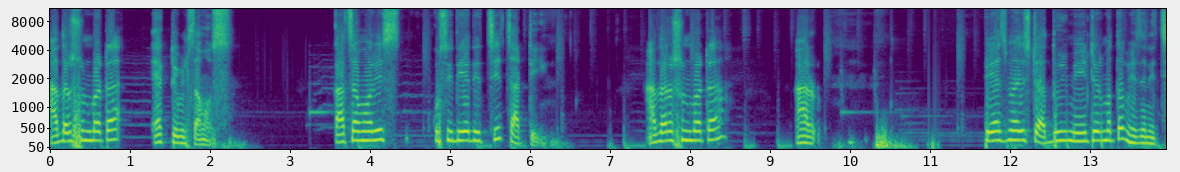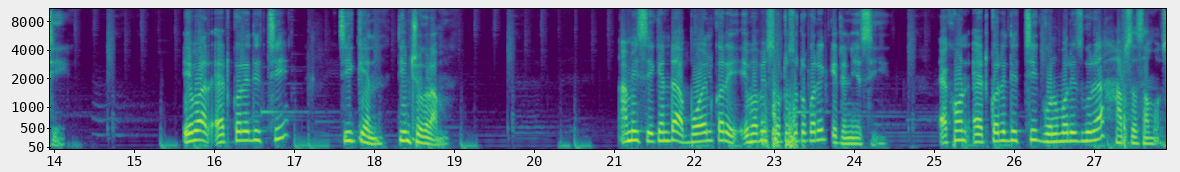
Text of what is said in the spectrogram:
আদা, রসুন বাটা, এক টেবিল চামচ। কাঁচামরিচ কুচি দিয়ে দিচ্ছি চারটি। আদা, রসুন বাটা আর পেঁয়াজ মরিচটা দুই মিনিটের মতো ভেজে নিচ্ছি। এবার অ্যাড করে দিচ্ছি চিকেন তিনশো গ্রাম। আমি চিকেনটা বয়েল করে এভাবে ছোট ছোট করে কেটে নিয়েছি। এখন অ্যাড করে দিচ্ছি গোলমরিচ গুঁড়া হাফ চা চামচ।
